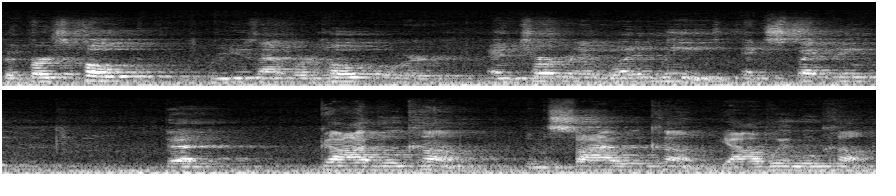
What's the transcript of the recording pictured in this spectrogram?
the first hope, we use that word hope, we're interpreting what it means. Expecting that God will come, the Messiah will come, Yahweh will come.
